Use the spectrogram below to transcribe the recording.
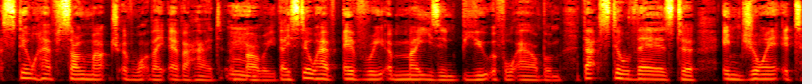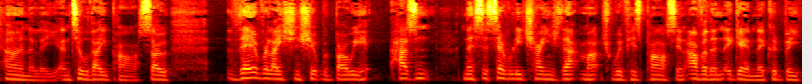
still have so much of what they ever had of mm. Bowie. They still have every amazing, beautiful album. That's still theirs to enjoy eternally until they pass. So their relationship with Bowie hasn't necessarily changed that much with his passing, other than, again, there could be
